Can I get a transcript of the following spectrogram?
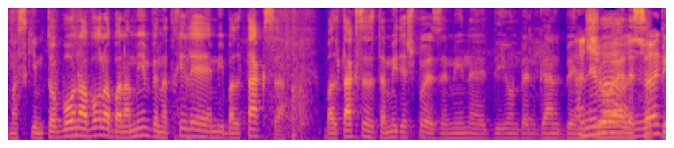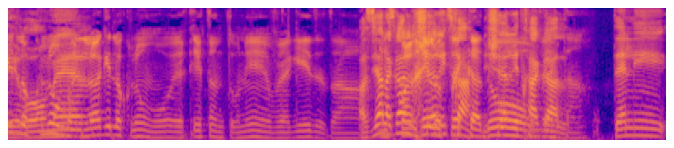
מסכים. טוב, בואו נעבור לבלמים ונתחיל אה, מבלטקסה. בלטקסה זה תמיד, יש פה איזה מין אה, דיון בין גל בן לא, אני לא אגיד לספיר לו כלום, עומר. אני לא אגיד לו כלום, הוא יקריא את הנתונים ויגיד את ה... אז יאללה, גל, נשאר איתך, נשאר איתך גל. תן לי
